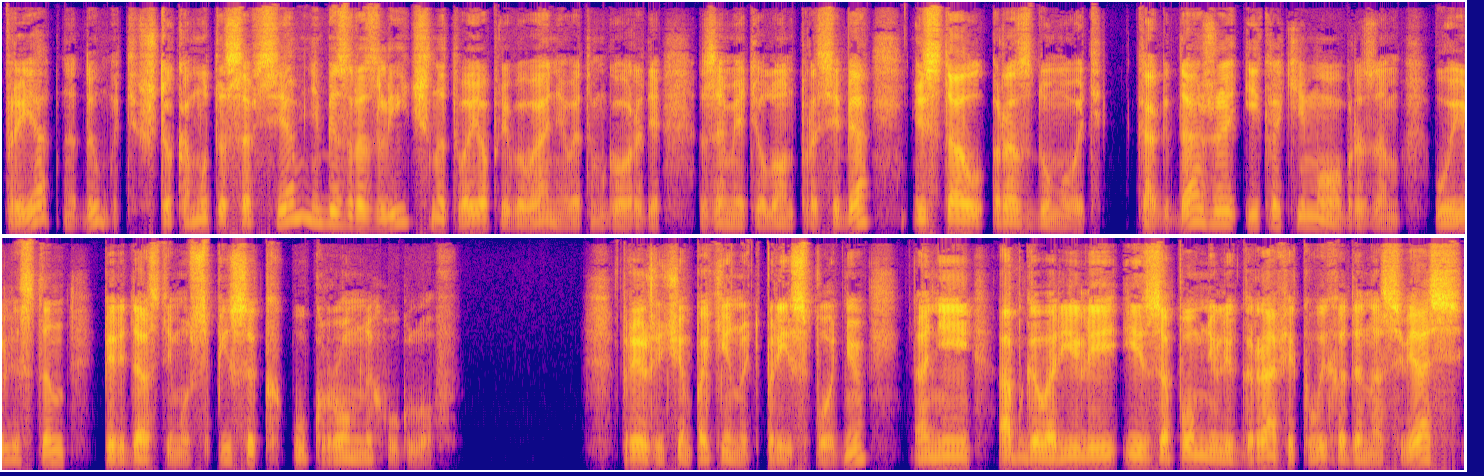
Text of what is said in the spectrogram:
Приятно думать, что кому-то совсем не безразлично твое пребывание в этом городе, — заметил он про себя и стал раздумывать, когда же и каким образом Уиллистон передаст ему список укромных углов. Прежде чем покинуть преисподнюю, они обговорили и запомнили график выхода на связь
